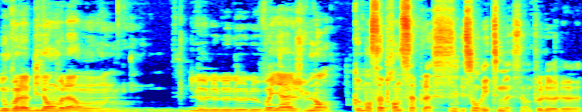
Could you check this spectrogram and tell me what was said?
Donc voilà, bilan, voilà, on... le, le, le, le voyage lent commence à prendre sa place mm. et son rythme. C'est un peu le, le,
